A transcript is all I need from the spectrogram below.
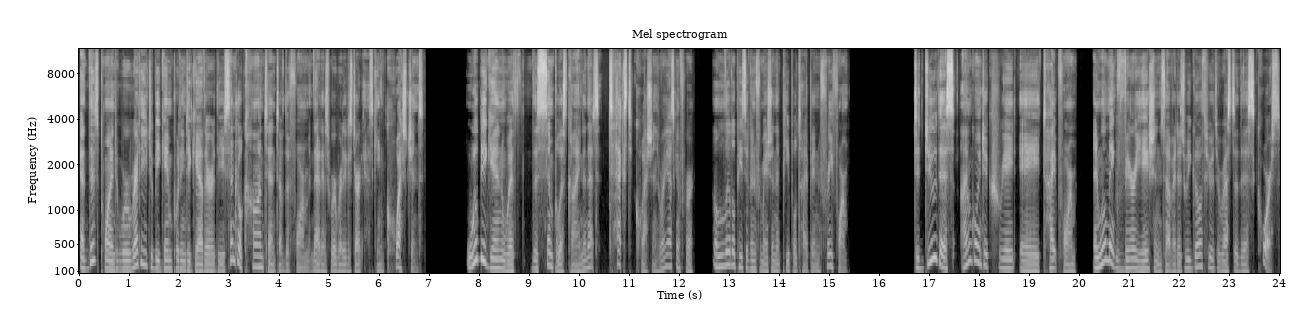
At this point, we're ready to begin putting together the central content of the form. That is, we're ready to start asking questions. We'll begin with the simplest kind, and that's text questions. where We're asking for a little piece of information that people type in freeform. To do this, I'm going to create a Typeform and we'll make variations of it as we go through the rest of this course.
